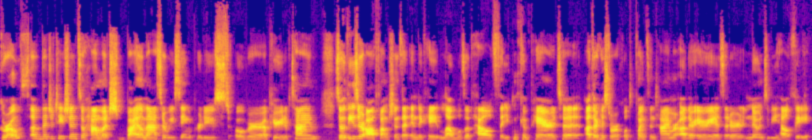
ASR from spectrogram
growth of vegetation, so how much biomass are we seeing produced over a period of time. So these are all functions that indicate levels of health that you can compare to other historical points in time or other areas that are known to be healthy.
